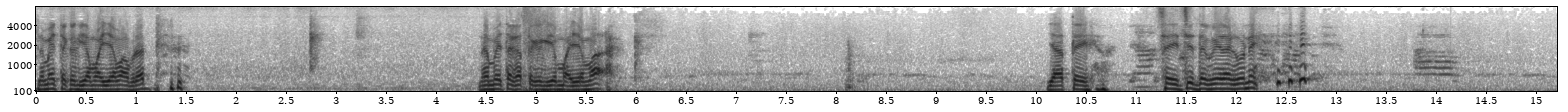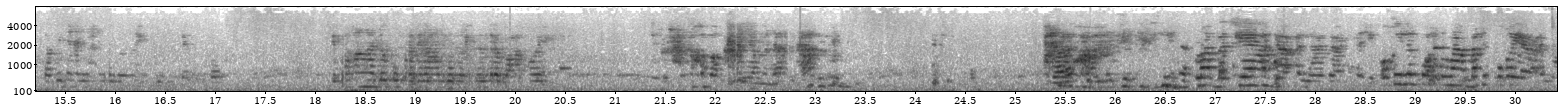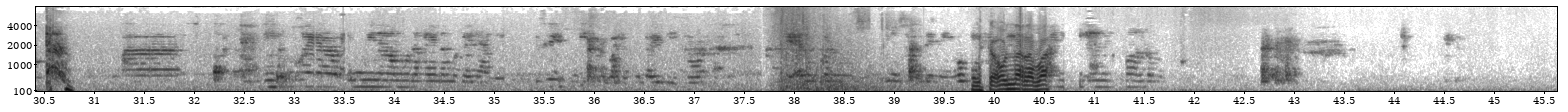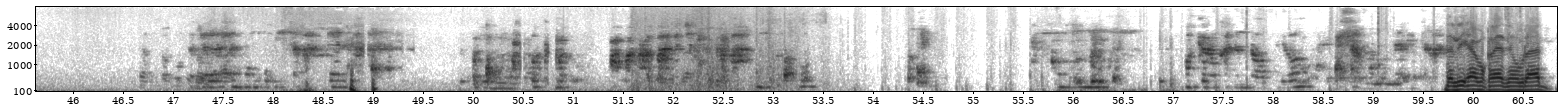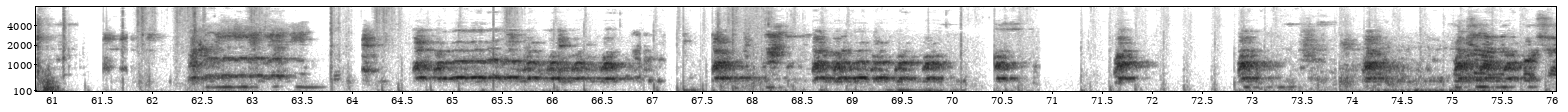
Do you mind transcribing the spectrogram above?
Na may tagagyama-yama, Brad. na may taga-tagagyama-yama. Yate. Sa itsit na ko ni. Ah, sabi niya na ano na improvement ko. Eh baka nga daw po kailangan bumalik ng trabaho eh. Sigurado ka ba kaya mo na? Ha? Ma, ba't kaya nag-aalaga sa'yo? Okay lang po ano ma, bakit po kaya ano? Ah, hindi po kaya umuwi na lang muna kayo ng Magallanes. Kasi hindi ko balik po tayo dito. Eh ano pa nung yung sa atin eh. Huwag po Nakauna ra ba? Ano yung mga gamot Kadalasan mong uwi sa atin. Huwag ka magpapakabala sa trabaho. Kung magkaroon ka ng nobyo, isama mo na rin sa Dali ang makalayat mo, Brad. kami. Salamat po sa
